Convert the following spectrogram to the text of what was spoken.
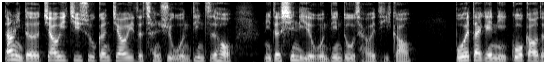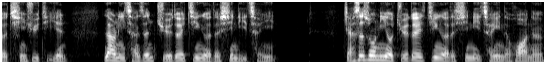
当你的交易技术跟交易的程序稳定之后，你的心理的稳定度才会提高，不会带给你过高的情绪体验，让你产生绝对金额的心理成瘾。假设说你有绝对金额的心理成瘾的话呢，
